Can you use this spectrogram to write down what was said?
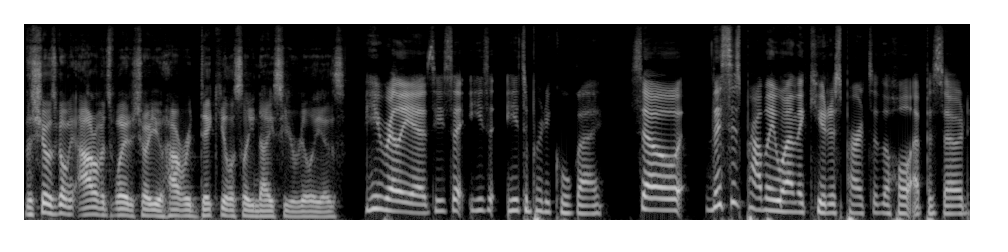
The show's going out of its way to show you how ridiculously nice he really is. He really is. He's a he's a, he's a pretty cool guy. So this is probably one of the cutest parts of the whole episode.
